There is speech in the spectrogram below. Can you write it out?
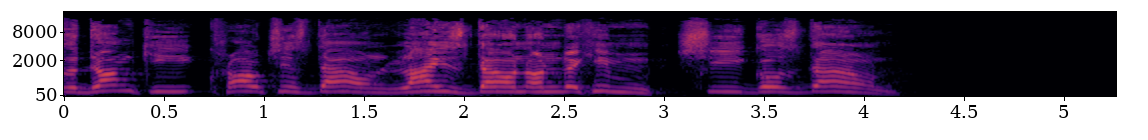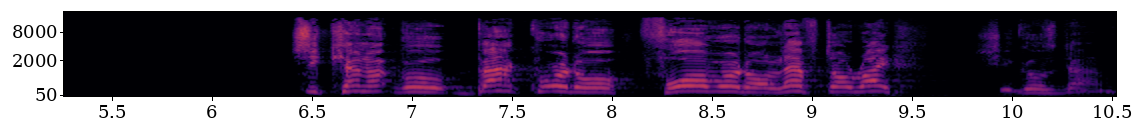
the donkey crouches down, lies down under him. She goes down. She cannot go backward or forward or left or right. She goes down.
